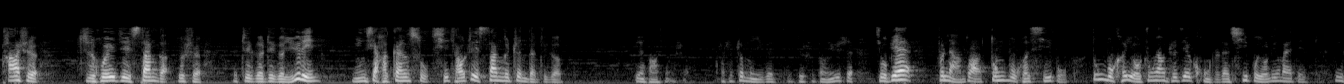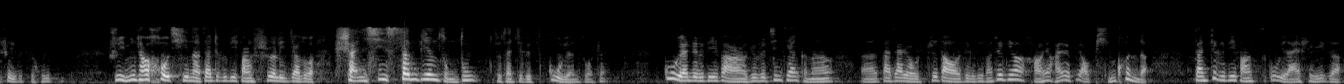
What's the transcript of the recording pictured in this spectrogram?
它是指挥这三个，就是这个这个榆林、宁夏和甘肃，协调这三个镇的这个边防形势。它是这么一个，就是等于是九边分两段，东部和西部。东部可以有中央直接控制，但西部有另外的另设一个指挥部。所以明朝后期呢，在这个地方设立叫做陕西三边总督，就在这个固原坐镇。固原这个地方，就是今天可能呃大家有知道这个地方，这个地方好像还是比较贫困的，但这个地方自古以来是一个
